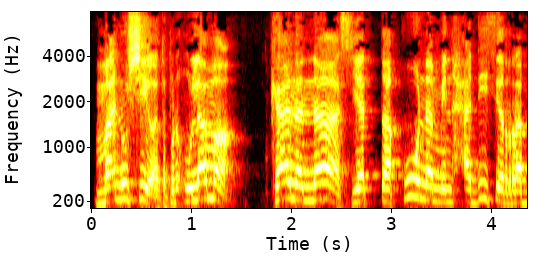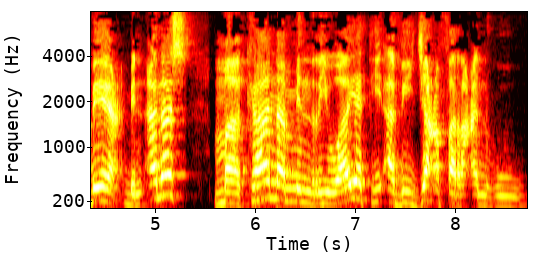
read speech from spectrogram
manusia ataupun ulama kana nas yattaquna min hadithir Rabi' bin Anas ma kana min riwayati Abi Ja'far anhu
